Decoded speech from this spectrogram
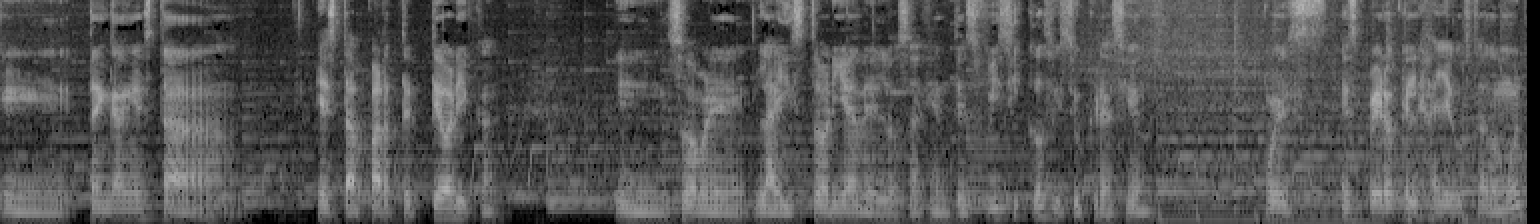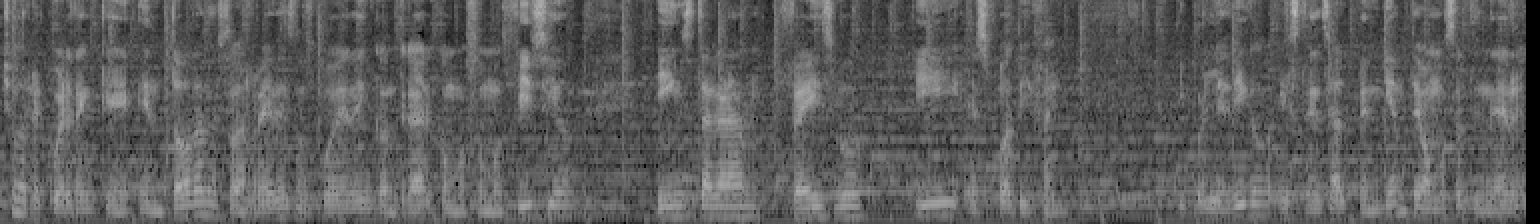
eh, tengan esta, esta parte teórica eh, sobre la historia de los agentes físicos y su creación. Pues espero que les haya gustado mucho. Recuerden que en todas nuestras redes nos pueden encontrar como Somos Fisio, Instagram, Facebook y Spotify. Y pues les digo, estén al pendiente, vamos a tener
